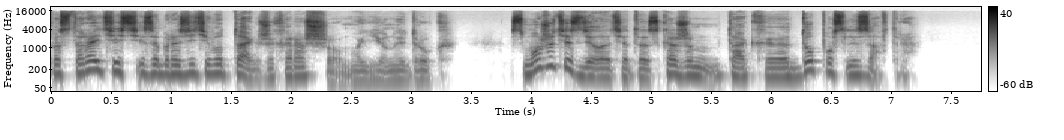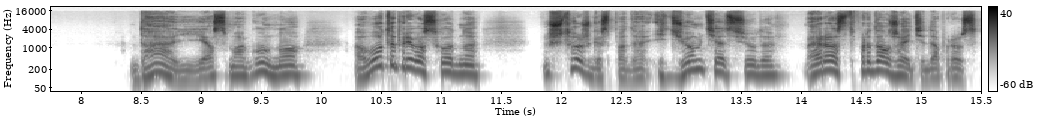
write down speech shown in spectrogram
«Постарайтесь изобразить его так же хорошо, мой юный друг. Сможете сделать это, скажем так, до послезавтра?» «Да, я смогу, но...» «Вот и превосходно. Что ж, господа, идемте отсюда. Раст, продолжайте допрос.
